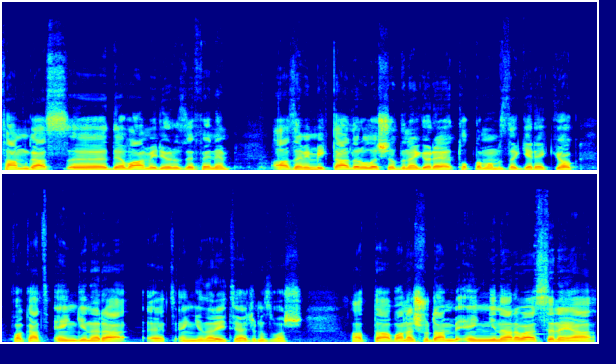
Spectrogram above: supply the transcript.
tam gaz e, devam ediyoruz efendim. Azami miktarlara ulaşıldığına göre toplamamızda gerek yok. Fakat enginara evet enginara ihtiyacımız var. Hatta bana şuradan bir enginar versene ya.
